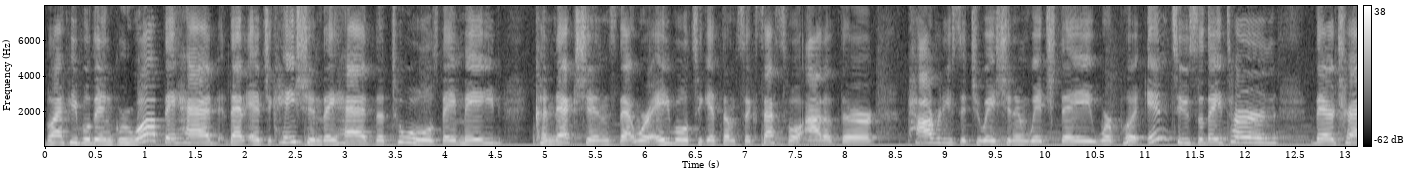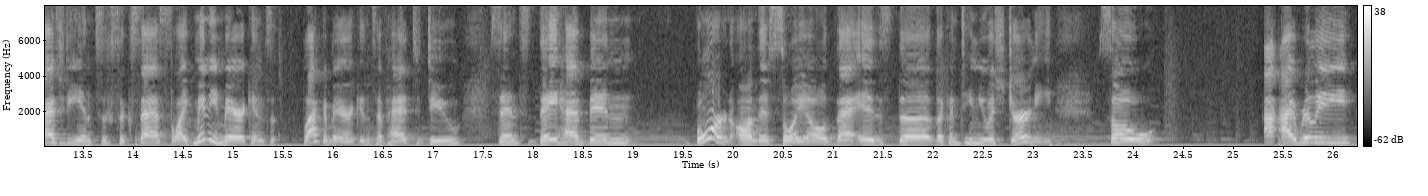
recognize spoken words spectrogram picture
black people then grew up, they had that education, they had the tools, they made connections that were able to get them successful out of their poverty situation in which they were put into. So they turn their tragedy into success, like many Americans, black Americans, have had to do since they have been born on this soil. That is the, the continuous journey. So I, I really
